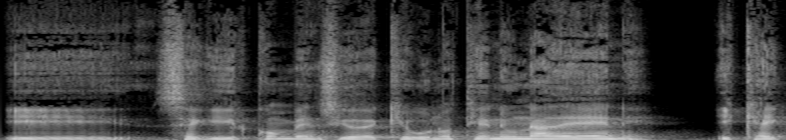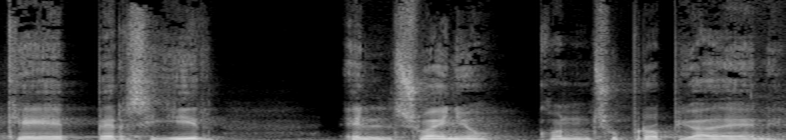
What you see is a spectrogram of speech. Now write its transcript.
y seguir convencido de que uno tiene un ADN y que hay que perseguir el sueño con su propio ADN.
